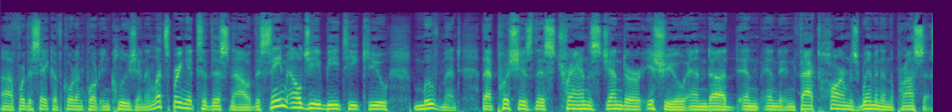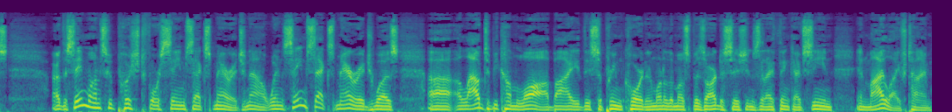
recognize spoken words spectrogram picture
uh, for the sake of quote unquote inclusion. And let's bring it to this now: the same LGBTQ movement that pushes this transgender issue and uh, and and in fact harms women in the process are the same ones who pushed for same-sex marriage. Now, when same-sex marriage was uh, allowed to become law by the Supreme Court in one of the most bizarre decisions that I think I've seen in my lifetime,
